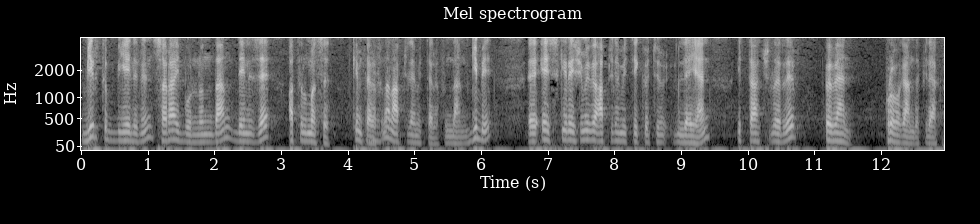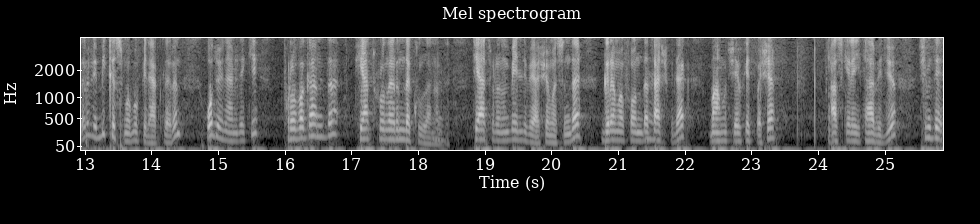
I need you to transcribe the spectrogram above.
bir tıbbiyelinin Sarayburnu'ndan denize atılması kim tarafından? Abdülhamit tarafından gibi e, eski rejimi ve Abdülhamit'i kötüleyen iddiaçıları öven propaganda plakları ve bir kısmı bu plakların o dönemdeki propaganda tiyatrolarında kullanıldı. Tiyatronun belli bir aşamasında gramofonda taş plak Mahmut Şevket Paşa askere hitap ediyor. Şimdi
